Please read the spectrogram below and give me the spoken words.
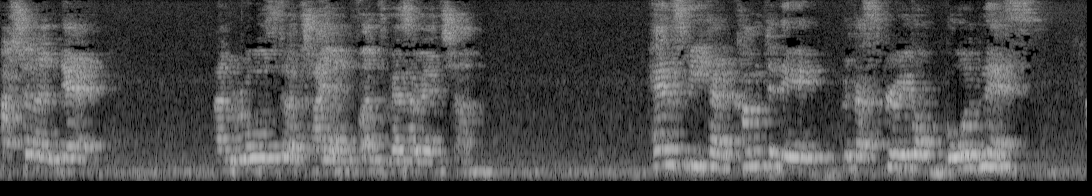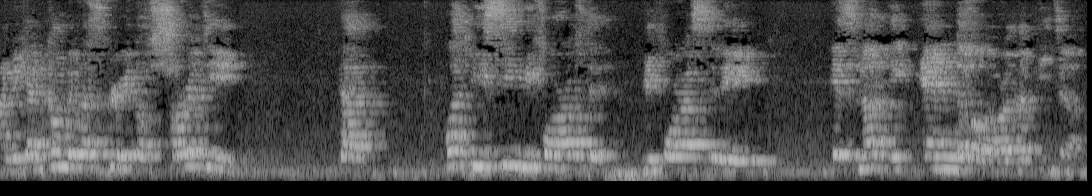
passion and death, and rose to a triumphant resurrection. Hence, we can come today with a spirit of boldness, and we can come with a spirit of surety that what we see before us before us today is not the end of our brother Peter.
